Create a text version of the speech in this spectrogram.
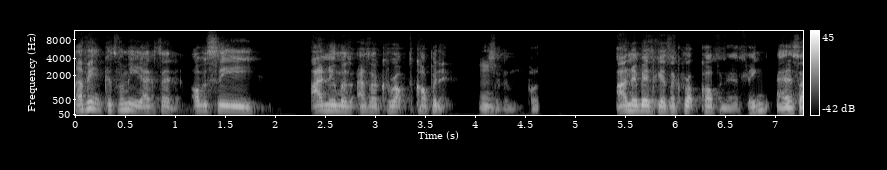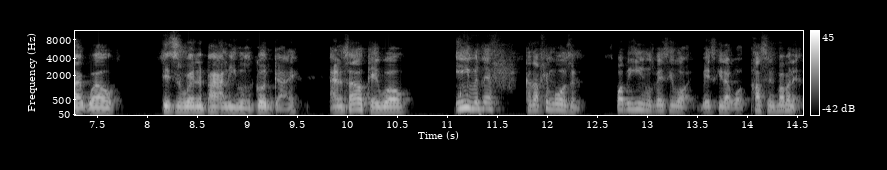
I think because for me, like I said, obviously, I knew him as, as a corrupt cop in it. Mm. I knew basically as a corrupt cop and everything, and it's like, well, this is when apparently he was a good guy, and it's like, okay, well, even if because I think what was it, Bobby Heenan was basically what, basically like what, cussing his mum in it.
